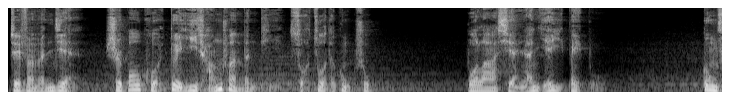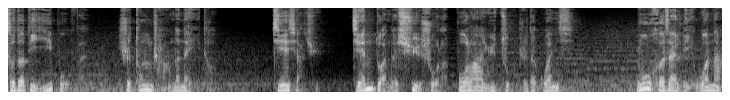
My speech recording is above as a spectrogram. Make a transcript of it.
这份文件是包括对一长串问题所做的供述。波拉显然也已被捕。供词的第一部分是通常的那一套。接下去，简短的叙述了波拉与组织的关系，如何在里窝那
